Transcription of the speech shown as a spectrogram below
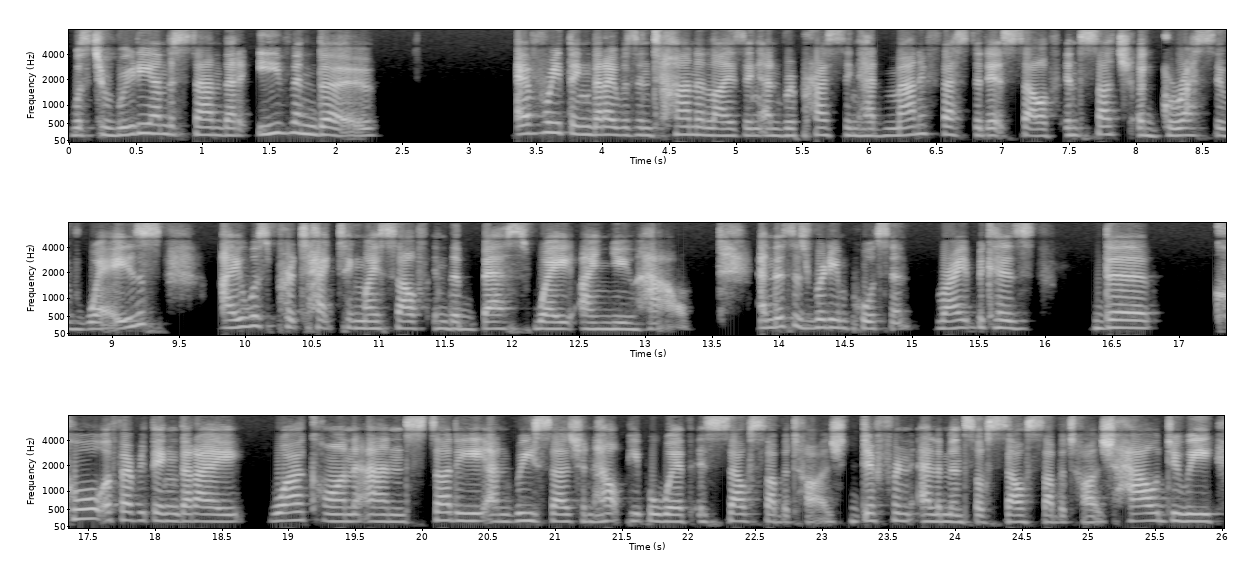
was to really understand that even though everything that I was internalizing and repressing had manifested itself in such aggressive ways, I was protecting myself in the best way I knew how. And this is really important, right? Because the core of everything that I work on and study and research and help people with is self sabotage, different elements of self sabotage. How do we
